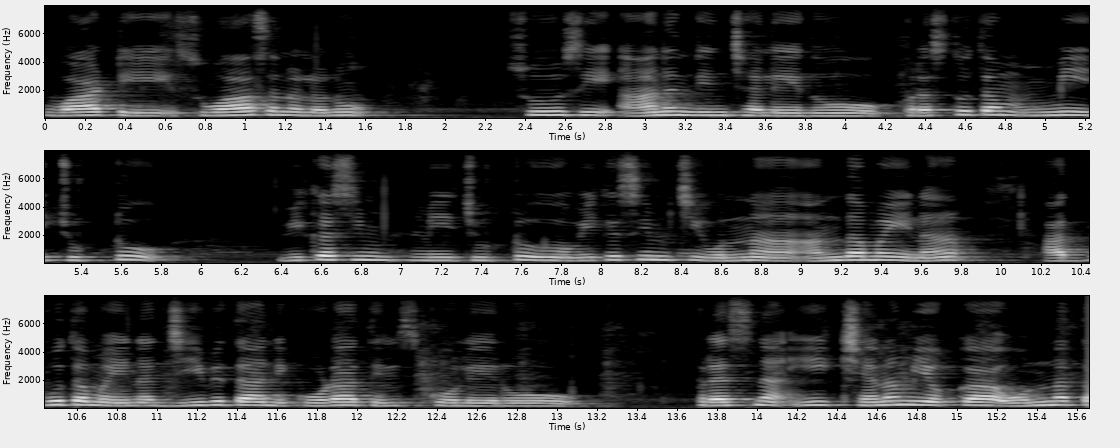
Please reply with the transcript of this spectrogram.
వాటి సువాసనలను చూసి ఆనందించలేదు. ప్రస్తుతం మీ చుట్టూ వికసిం మీ చుట్టూ వికసించి ఉన్న అందమైన అద్భుతమైన జీవితాన్ని కూడా తెలుసుకోలేరు. ప్రశ్న ఈ క్షణం యొక్క ఉన్నత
